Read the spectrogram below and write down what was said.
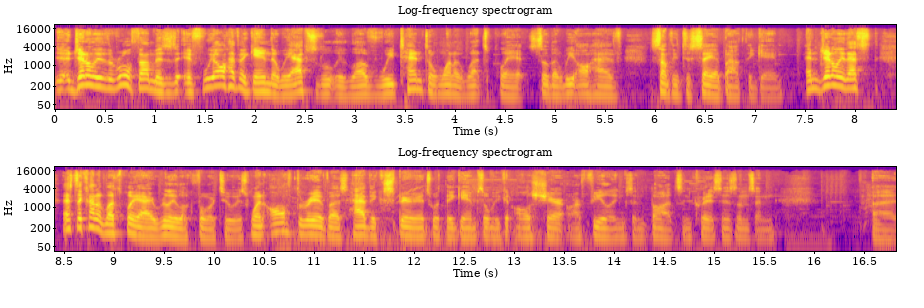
generally the rule of thumb is if we all have a game that we absolutely love we tend to want to let's play it so that we all have something to say about the game and generally that's that's the kind of let's play i really look forward to is when all three of us have experience with the game so we can all share our feelings and thoughts and criticisms and uh,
